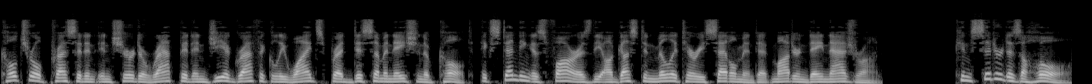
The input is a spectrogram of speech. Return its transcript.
cultural precedent ensured a rapid and geographically widespread dissemination of cult, extending as far as the Augustan military settlement at modern-day Najran. Considered as a whole,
